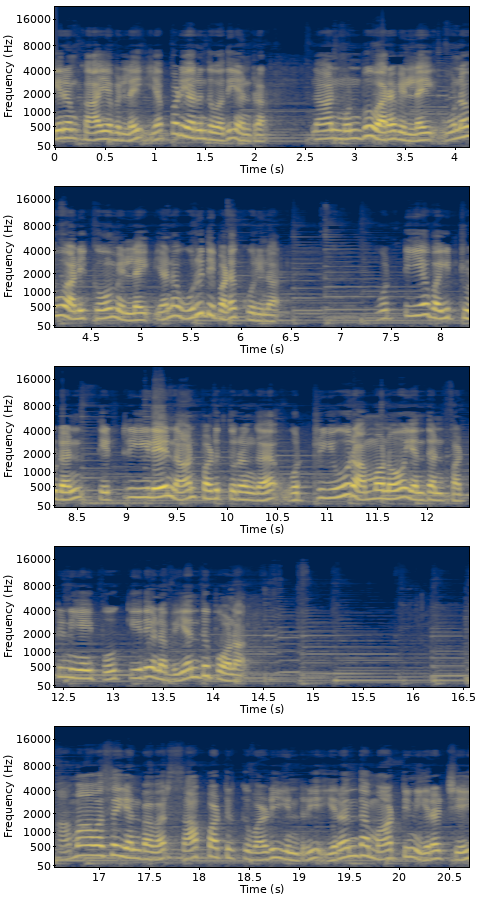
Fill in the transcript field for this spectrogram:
ஈரம் காயவில்லை எப்படி அருந்துவது என்றார். நான் முன்பு வரவில்லை உணவு அளிக்கவும் இல்லை என உறுதிபட கூறினார். ஒட்டிய வயிற்றுடன் தெற்றியிலே நான் படுத்துறங்க ஒற்றியூர் அம்மனோ எந்தன் பட்டினியை போக்கியது என வியந்து போனார். அமாவாசை என்பவர் சாப்பாட்டிற்கு வழியின்றி இறந்த மாட்டின் இறைச்சியை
